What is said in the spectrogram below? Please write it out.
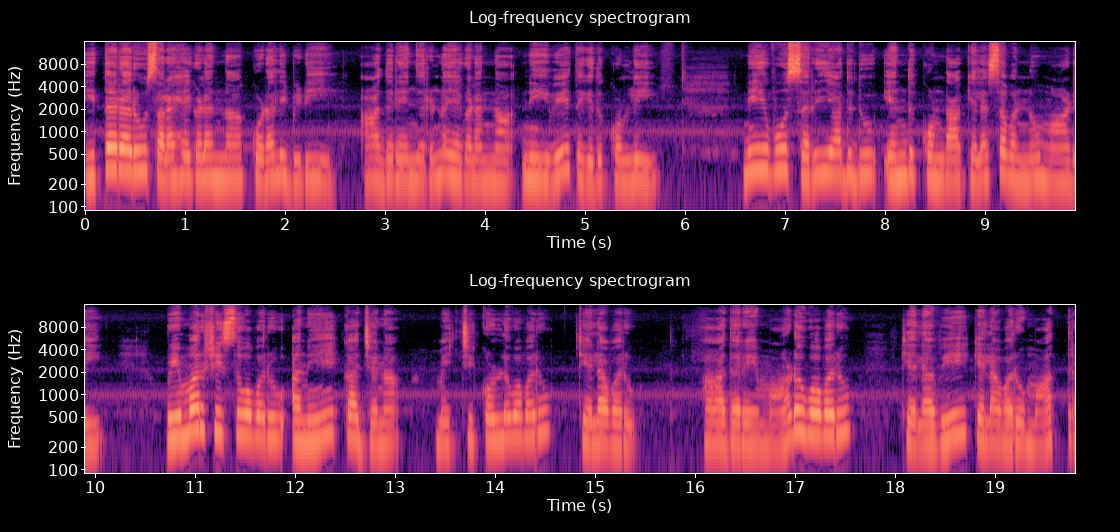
ಇತರರು ಸಲಹೆಗಳನ್ನು ಕೊಡಲಿ ಬಿಡಿ. ಆದರೆ ನಿರ್ಣಯಗಳನ್ನು ನೀವೇ ತೆಗೆದುಕೊಳ್ಳಿ. ನೀವು ಸರಿಯಾದುದು ಎಂದುಕೊಂಡ ಕೆಲಸವನ್ನು ಮಾಡಿ. ವಿಮರ್ಶಿಸುವವರು ಅನೇಕ ಜನ, ಮೆಚ್ಚಿಕೊಳ್ಳುವವರು ಕೆಲವರು, ಆದರೆ ಮಾಡುವವರು ಕೆಲವೇ ಕೆಲವರು ಮಾತ್ರ.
